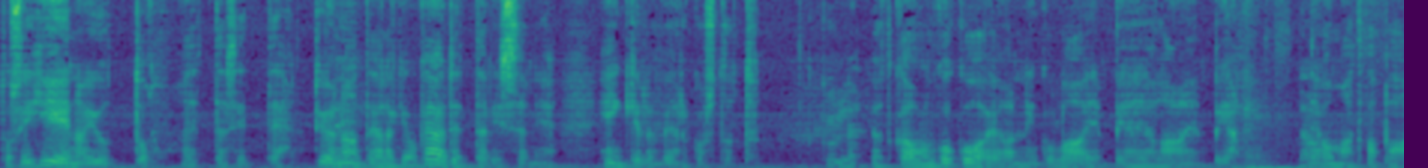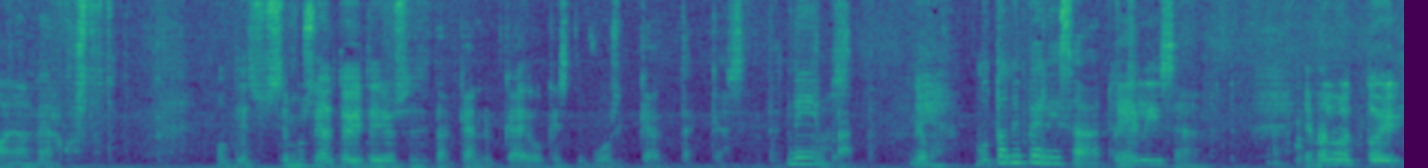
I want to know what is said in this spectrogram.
tosi hieno juttu, että sitten työnantajallakin on käytettävissä ne henkilöverkostot, Kyllä. jotka on koko ajan niin kuin laajempia ja laajempia, Joo. ne omat vapaa-ajan verkostot. On tietysti semmoisia töitä, joissa sitä kännykkää ei oikeasti voisi käyttääkään sitten. Niinpä. Joo. Mutta ne pelisäännöt. Pelisäännöt. Ja mä luulen, että toi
